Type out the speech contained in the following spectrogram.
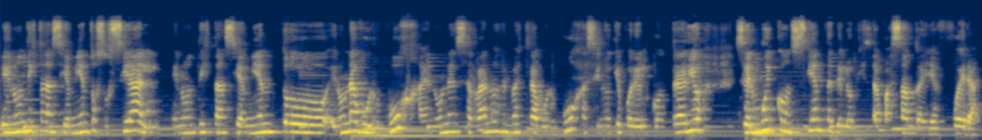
en un distanciamiento social, en un distanciamiento, en una burbuja, en un encerrarnos en nuestra burbuja, sino que por el contrario, ser muy conscientes de lo que está pasando allá afuera.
